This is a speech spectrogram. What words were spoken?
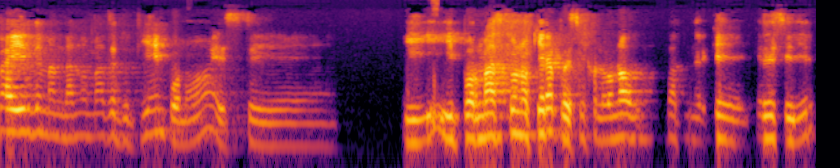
va a ir demandando más de tu tiempo, ¿no? Este, y, y por más que uno quiera, pues, híjole, uno va a tener que, decidir.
